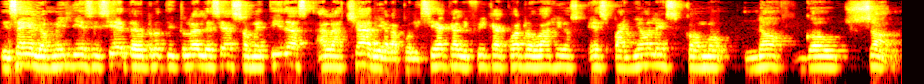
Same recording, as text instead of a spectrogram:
Dice en el 2017, otro titular decía, sometidas a la charia, la policía califica cuatro barrios españoles como no-go zone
